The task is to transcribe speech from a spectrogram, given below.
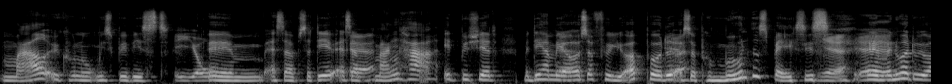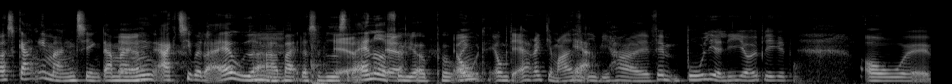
meget økonomisk bevidst. Jo. Øhm, altså, så det, altså, ja. mange har et budget, men det her med ja. også at følge op på det, ja. altså på månedsbasis. Ja, ja, ja. Øh, men nu har du jo også gang i mange ting. Der er mange ja. aktiver, der er ude at mm. arbejde osv., så, videre, ja. så der er noget at følge op på. Jo, jo det er rigtig meget, fordi ja. vi har øh, fem boliger lige i øjeblikket. Og, øh,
